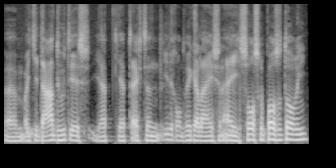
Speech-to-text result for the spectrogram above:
ehm, wat je daar doet is, je hebt, je hebt echt een, iedere ontwikkelaar heeft zijn eigen source repository.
